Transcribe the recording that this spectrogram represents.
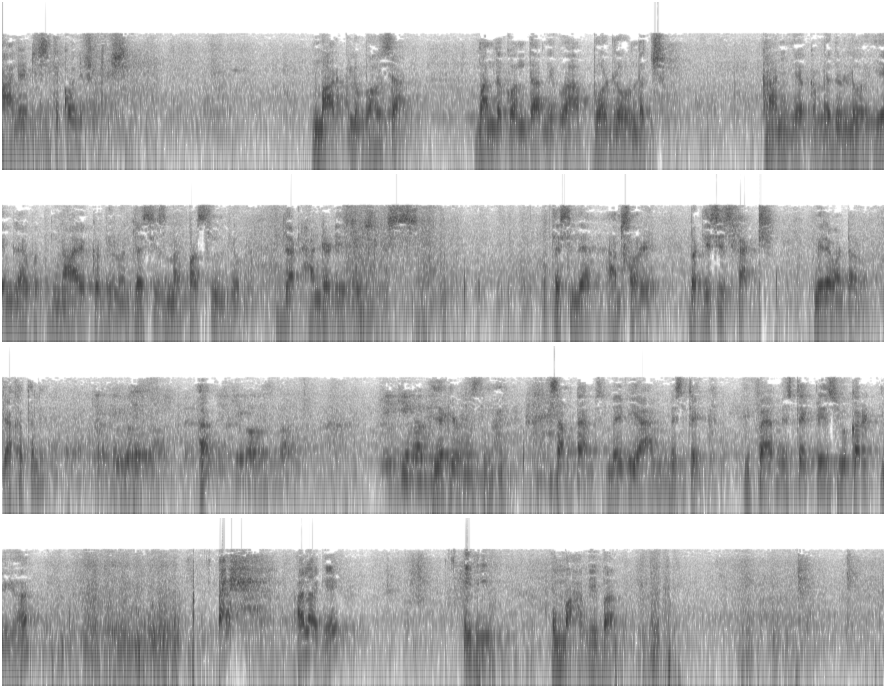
knowledge is the qualification మార్కులు బహుశా వంద కొంత మీకు ఆ బోర్డులో ఉండొచ్చు. కానీ మీ యొక్క మెదడులో ఏం లేకపోతే నా యొక్క వ్యూలో just is my personal view that hundred is useless తెలిసిందే? I'm sorry but this is fact మీరేమంటారు? జాగ్రత్తలే. ఏకీభవిస్తున్నాను sometimes maybe I'm mistake if I'm mistake please you correct me అలాగే ఇది ఉమ్మ హబీబా.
